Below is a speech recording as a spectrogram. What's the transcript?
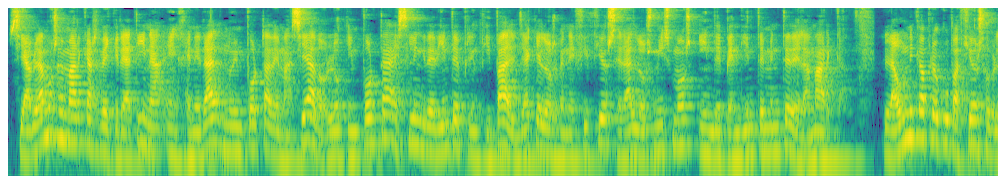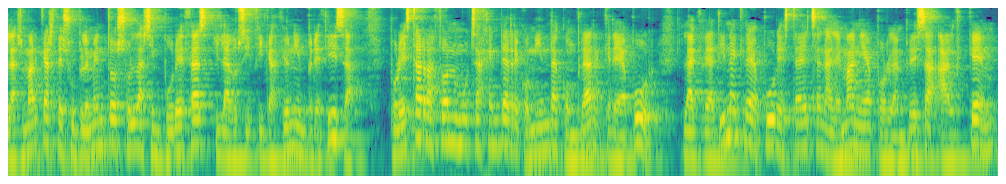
Si hablamos de marcas de creatina, en general no importa demasiado, lo que importa es el ingrediente principal, ya que los beneficios serán los mismos independientemente de la marca. La única preocupación sobre las marcas de suplementos son las impurezas y la dosificación imprecisa. Por esta razón mucha gente recomienda comprar Creapur. La creatina Creapur está hecha en Alemania por la empresa Alchem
